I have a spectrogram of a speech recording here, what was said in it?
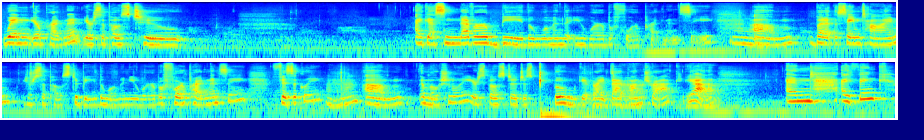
when you're pregnant, you're supposed to, I guess, never be the woman that you were before pregnancy. Um, but at the same time, you're supposed to be the woman you were before pregnancy, physically, um, emotionally. You're supposed to just boom, get right Bounce back, on track. Yeah. yeah. And I think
